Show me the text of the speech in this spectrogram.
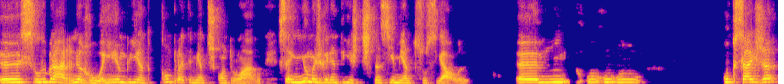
uh, celebrar na rua em ambiente completamente descontrolado, sem nenhumas garantias de distanciamento social, um, o, o, o, o que seja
